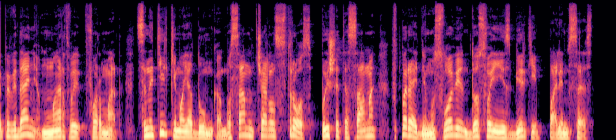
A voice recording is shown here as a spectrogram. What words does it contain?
оповідань мертвий формат. Це не тільки моя думка, бо сам Чарльз Строс пише те саме в передньому слові до своєї збірки Палімсест.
